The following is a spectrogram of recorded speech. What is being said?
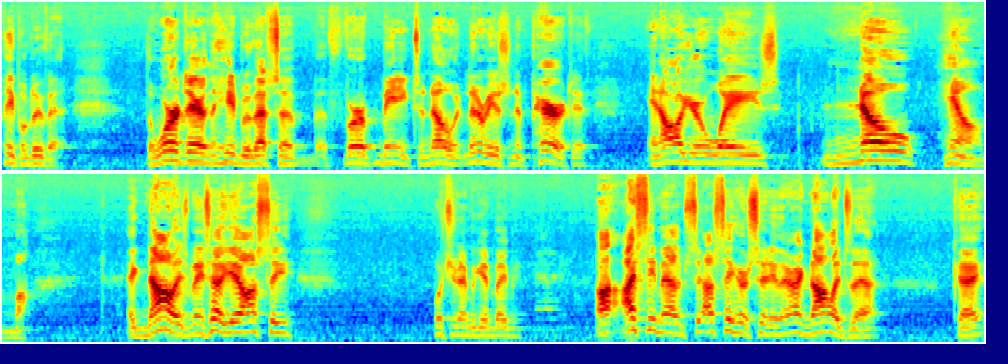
people do that. The word there in the Hebrew, that's a verb meaning to know. It literally is an imperative. In all your ways, know him. Acknowledge means, hey, yeah, I see. What's your name again, baby? I, I see Madam. I see her sitting there. I acknowledge that. Okay,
